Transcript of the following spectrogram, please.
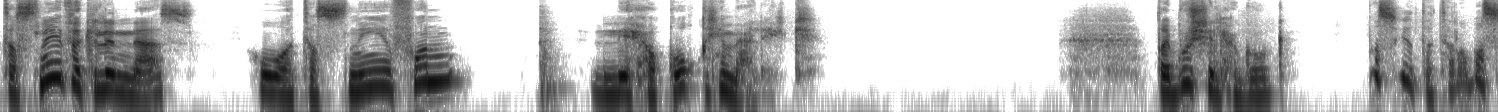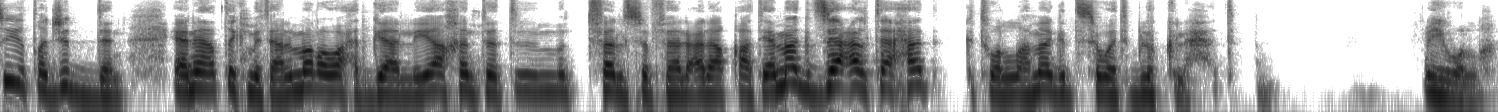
تصنيفك للناس هو تصنيف لحقوقهم عليك. طيب وش الحقوق؟ بسيطة ترى بسيطة جدا. يعني أعطيك مثال مرة واحد قال لي يا أخي أنت تفلسف في العلاقات يعني ما قد زعلت أحد؟ قلت والله ما قد سويت block لأحد. إي والله.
